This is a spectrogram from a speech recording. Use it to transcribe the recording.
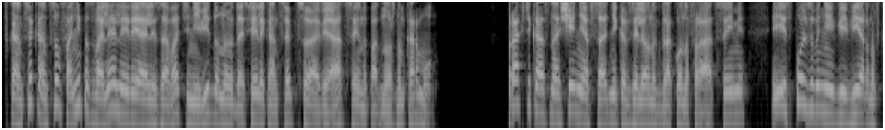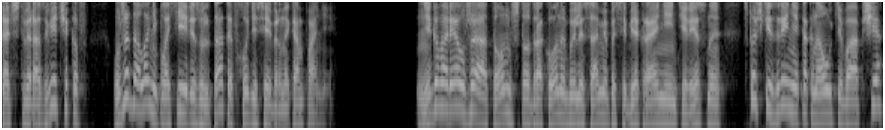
В конце концов, они позволяли реализовать невиданную доселе концепцию авиации на подножном корму. Практика оснащения всадников зеленых драконов рациями и использование виверн в качестве разведчиков уже дала неплохие результаты в ходе северной кампании. Не говоря уже о том, что драконы были сами по себе крайне интересны с точки зрения как науки вообще,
